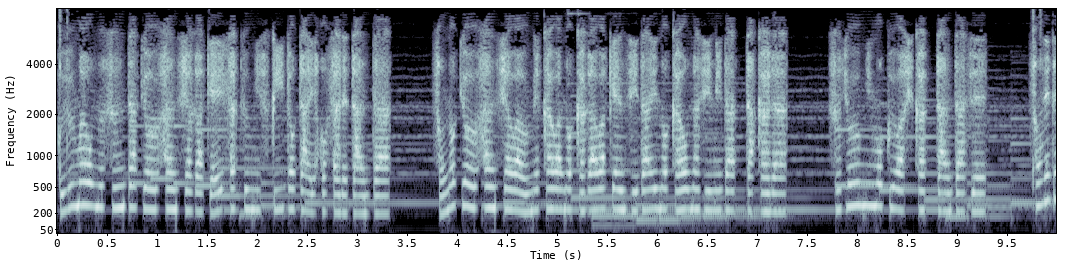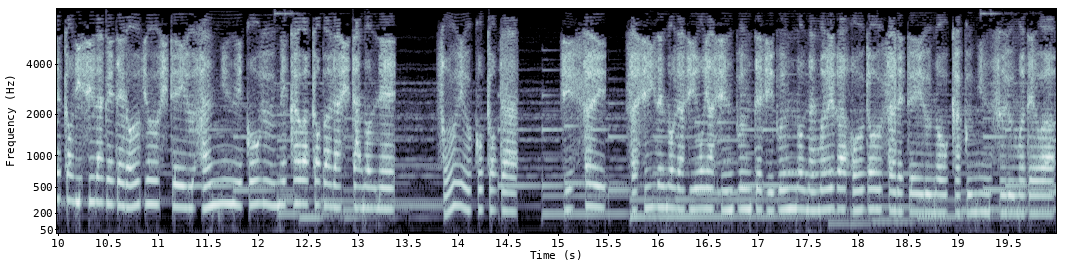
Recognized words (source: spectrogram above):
車を盗んだ共犯者が警察にスピード逮捕されたんだ。その共犯者は梅川の香川県時代の顔なじみだったから、素性にも詳しかったんだぜ。それで取り調べで籠城している犯人イコール梅川とばらしたのね。そういうことだ。実際、差し入れのラジオや新聞で自分の名前が報道されているのを確認するまでは、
